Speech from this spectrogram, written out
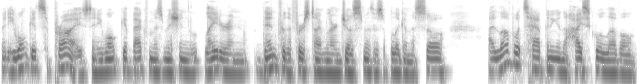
but he won't get surprised and he won't get back from his mission later and then for the first time learn Joseph Smith is a polygamist. So I love what's happening in the high school level.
